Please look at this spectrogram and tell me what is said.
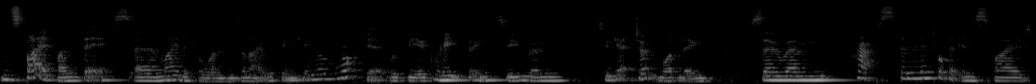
inspired by this, uh, my little ones and I were thinking a rocket would be a great thing to, um, to get junk modelling. So um, perhaps a little bit inspired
